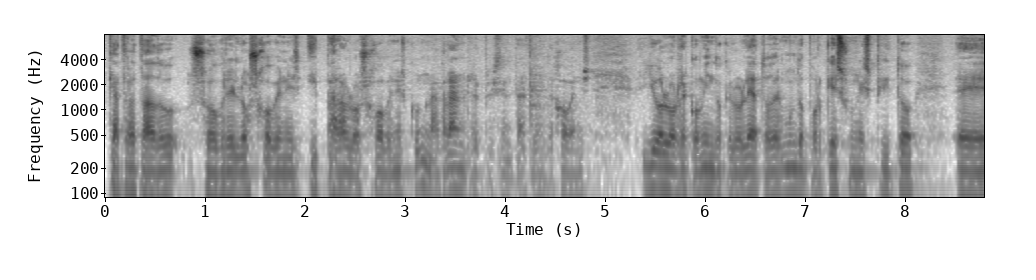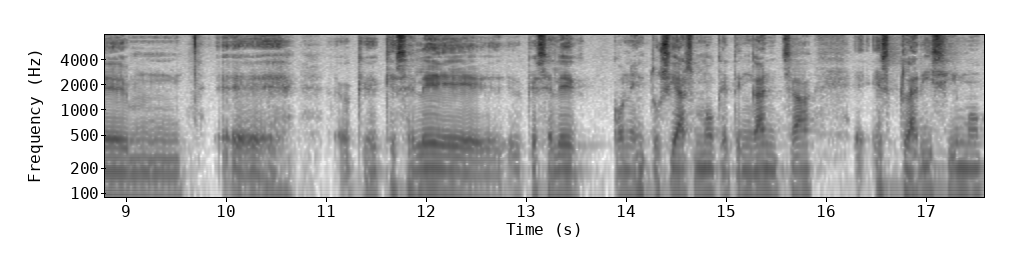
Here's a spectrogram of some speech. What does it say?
que ha tratado sobre los jóvenes y para los jóvenes, con una gran representación de jóvenes. Yo lo recomiendo que lo lea todo el mundo porque es un escrito eh, eh, que, se lee, que se lee con entusiasmo, que te engancha, eh, es clarísimo.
